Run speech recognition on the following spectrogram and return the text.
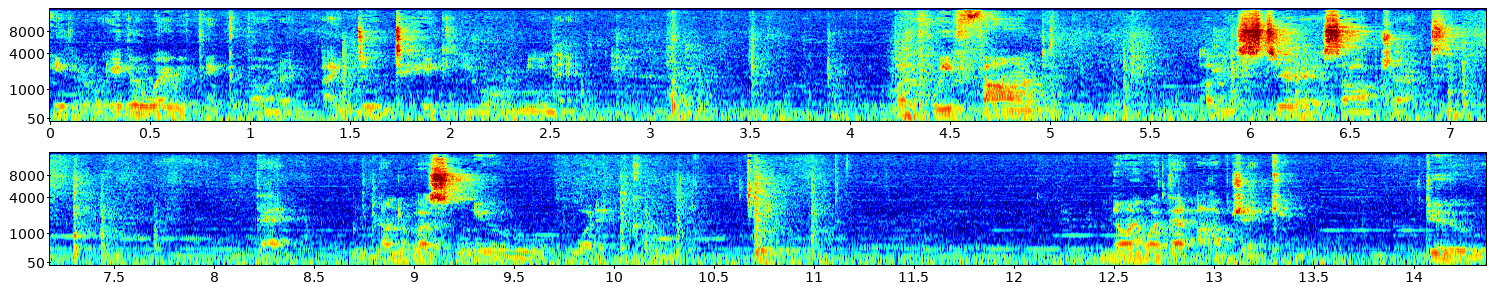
Either either way we think about it, I do take your meaning. But if we found a mysterious object that none of us knew what it could knowing what that object can do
